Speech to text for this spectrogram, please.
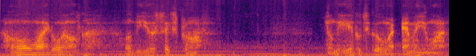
The whole wide world will be yours to explore. You'll be able to go wherever you want.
